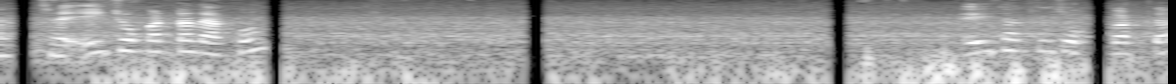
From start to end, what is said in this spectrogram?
আচ্ছা এই চোকারটা দেখো। এই থাকছে চোকারটা।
